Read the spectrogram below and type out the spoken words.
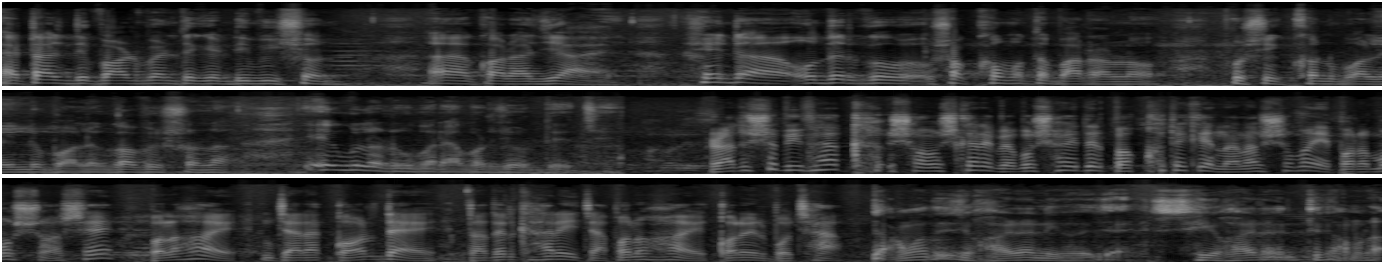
অ্যাটাচ ডিপার্টমেন্ট থেকে ডিভিশন করা যায়, সেটা ওদেরকেও সক্ষমতা বাড়ানো, প্রশিক্ষণ বলেন বলেন, গবেষণা, এগুলোর উপরে আবার জোর দিয়েছে। রাজস্ব বিভাগ সংস্কারে ব্যবসায়ীদের পক্ষ থেকে নানা সময়ে পরামর্শ আসে। বলা হয়, যারা কর দেয়, তাদের ঘাড়েই চাপানো হয় করের বোঝা। আমাদের যে হয়রানি হয়ে যায়, সেই হয়রানি থেকে আমরা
